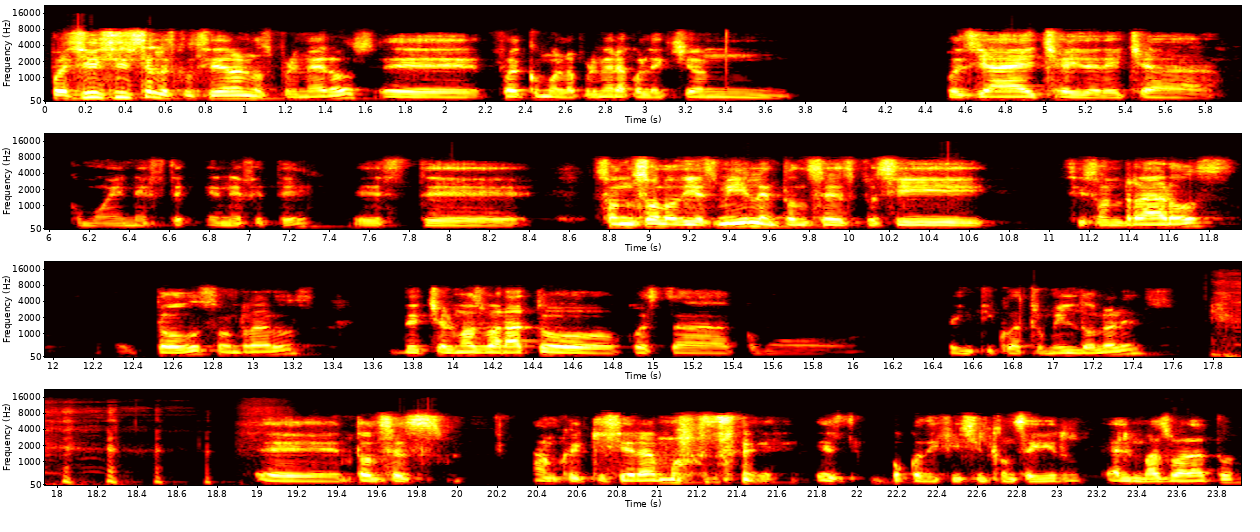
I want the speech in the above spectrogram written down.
Pues sí, sí se les consideran los primeros. Eh, fue como la primera colección, pues ya hecha y derecha como NFT. NFT. Este, son solo 10 mil, entonces pues sí, sí son raros. Todos son raros. De hecho, el más barato cuesta como 24 mil dólares. Eh, entonces, aunque quisiéramos, es un poco difícil conseguir el más barato.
